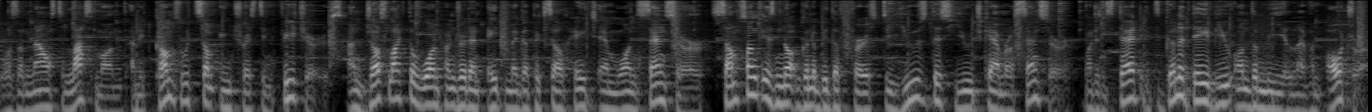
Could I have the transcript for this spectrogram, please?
was announced last month and it comes with some interesting interesting features. And just like the 108 megapixel HM1 sensor, Samsung is not going to be the first to use this huge camera sensor, but instead it's going to debut on the Mi 11 Ultra.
